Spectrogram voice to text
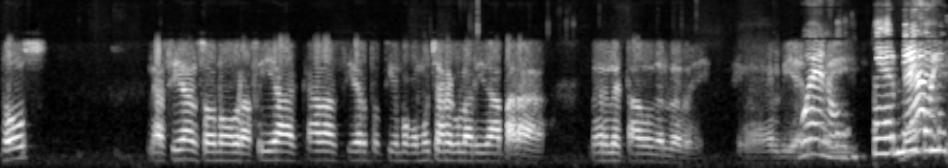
dos le hacían sonografía cada cierto tiempo con mucha regularidad para ver el estado del bebé el. Bueno, Permíteme, los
